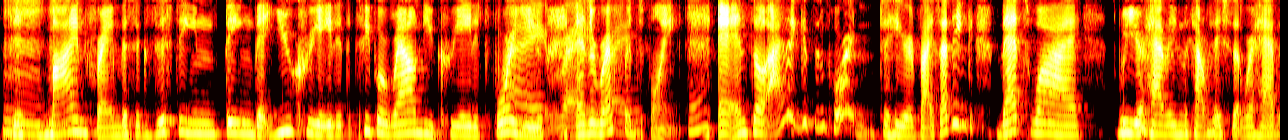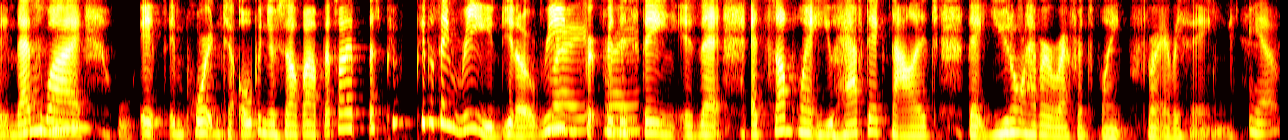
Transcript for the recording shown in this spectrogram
this mm-hmm. mind frame this existing thing that you created that the people around you created for right, you right, as a reference right. point. Yeah. And, and so i think it's important to hear advice i think that's why we are having the conversations that we're having. That's mm-hmm. why it's important to open yourself up. That's why that's people, people say read, you know, read right, for, for right. this thing is that at some point you have to acknowledge that you don't have a reference point for everything. Yeah.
